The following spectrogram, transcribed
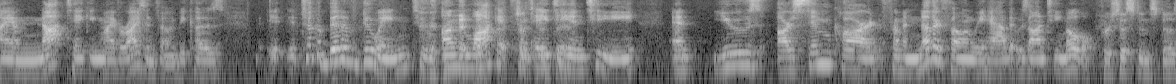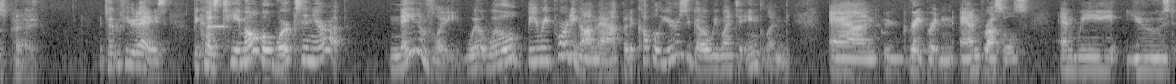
I am not taking my Verizon phone because it, it took a bit of doing to unlock it from Just a bit. AT&T and use our SIM card from another phone we have that was on T-Mobile. Persistence does pay. It took a few days because T-Mobile works in Europe natively. We'll, we'll be reporting on that. But a couple years ago, we went to England and uh, Great Britain and Brussels, and we used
